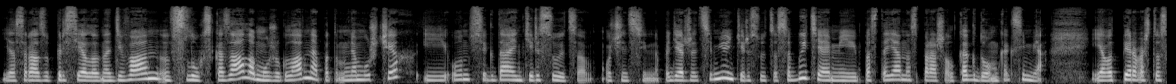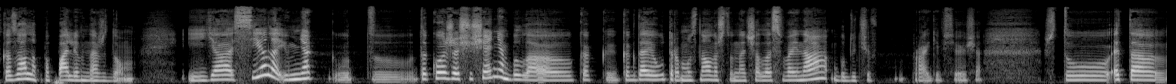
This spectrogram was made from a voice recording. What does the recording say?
Я сразу присела на диван, вслух сказала мужу, главное, потом у меня муж чех, и он всегда интересуется очень сильно, поддерживает семью, интересуется событиями, и постоянно спрашивал, как дом, как семья. И я вот первое, что сказала, попали в наш дом. И я села, и у меня вот э, такое же ощущение было, как когда я утром узнала, что началась война, будучи в Праге все еще что это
